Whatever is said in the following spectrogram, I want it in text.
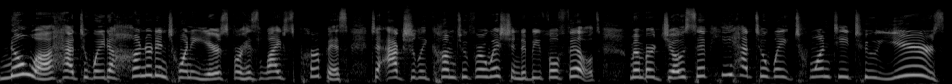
Noah had to wait 120 years for his life's purpose to actually come to fruition, to be fulfilled. Remember Joseph? He had to wait 22 years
